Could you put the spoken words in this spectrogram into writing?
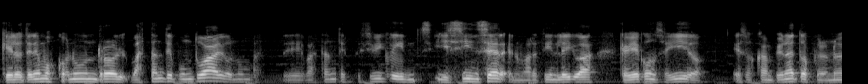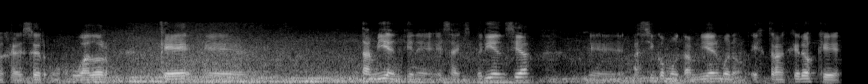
que lo tenemos con un rol bastante puntual, con un eh, bastante específico y, sin ser el Martín Leiva que había conseguido esos campeonatos, pero no deja de ser un jugador que eh, también tiene esa experiencia, eh, así como también, bueno, extranjeros que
